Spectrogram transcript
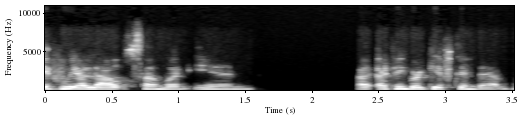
if we allow someone in, I, I think we're gifting them,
